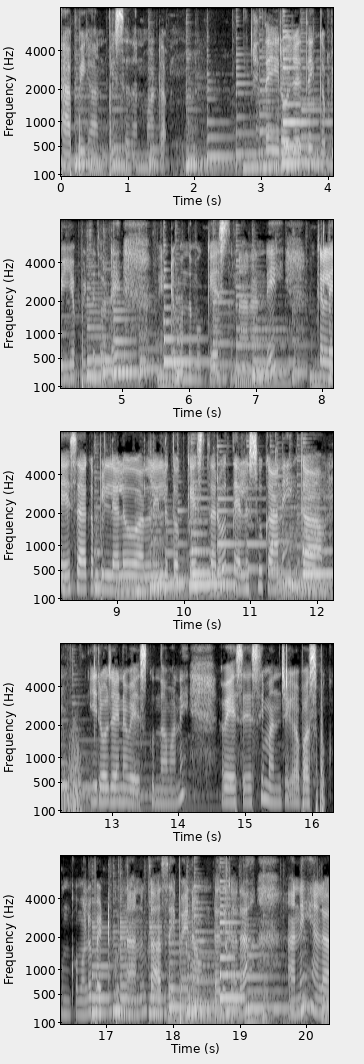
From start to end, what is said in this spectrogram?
హ్యాపీగా అనిపిస్తుంది అనమాట అయితే ఈరోజైతే ఇంకా బియ్య పిండితోటే ఇంటి ముందు ముగ్గేస్తున్నానండి. ఇంకా లేసాక పిల్లలు అల్లిళ్ళు తొక్కేస్తారు తెలుసు కానీ ఇంకా ఈరోజైనా వేసుకుందామని వేసేసి మంచిగా పసుపు కుంకుమలు పెట్టుకున్నాను. కాసేపు అయినా ఉంటుంది కదా అని అలా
